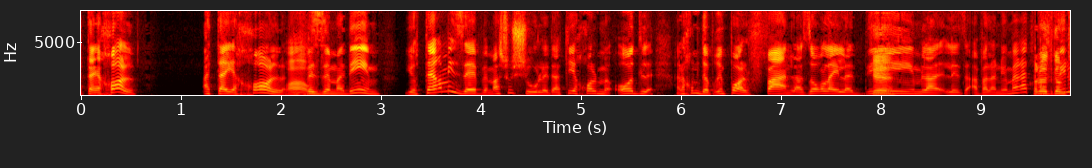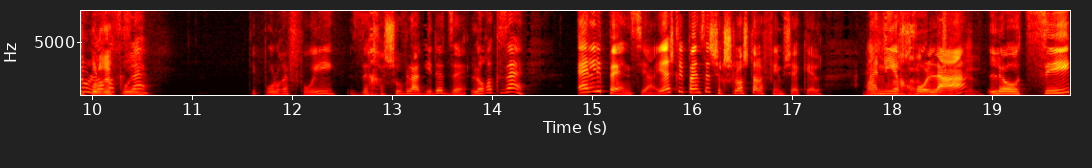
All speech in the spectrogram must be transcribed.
אתה יכול, אתה יכול, וואו. וזה מדהים. יותר מזה, ומשהו שהוא לדעתי יכול מאוד, אנחנו מדברים פה על fun, לעזור לילדים, ל- לזה, אבל אני אומרת, להיות גם אפילו טיפול לא רק רפואי. זה. טיפול רפואי, זה חשוב להגיד את זה. לא רק זה, אין לי פנסיה, יש לי פנסיה של 3,000 שקל. אני 3,000 יכולה שקל? להוציא,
